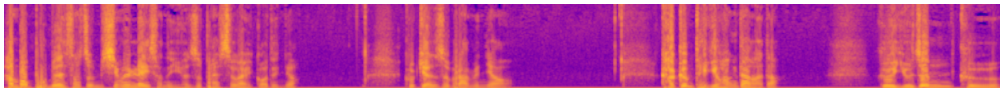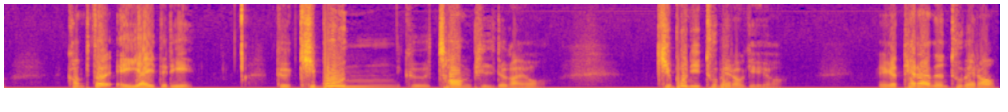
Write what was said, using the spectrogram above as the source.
한번 보면서 좀 시뮬레이션을 연습할 수가 있거든요. 그렇게 연습을 하면요. 가끔 되게 황당하다. 그 요즘 그 컴퓨터 AI들이 그 기본 그 처음 build가요. 기본이 two barrack이에요. 그러니까 테라는 two barrack,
